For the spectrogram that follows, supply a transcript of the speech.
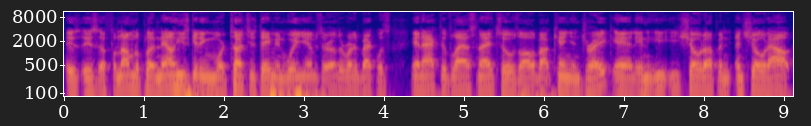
is, is a phenomenal player. Now he's getting more touches. Damien Williams, their other running back, was inactive last night, so it was all about Kenyon Drake, and, and he, he showed up and, and showed out,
